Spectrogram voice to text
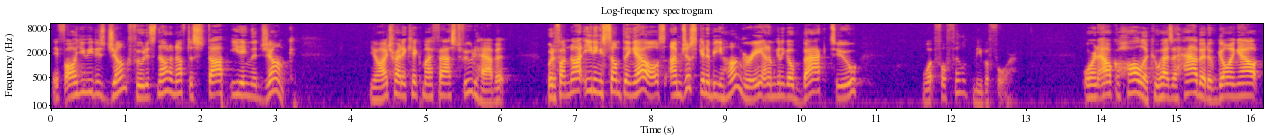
If all you eat is junk food, it's not enough to stop eating the junk. You know, I try to kick my fast food habit, but if I'm not eating something else, I'm just going to be hungry and I'm going to go back to what fulfilled me before or an alcoholic who has a habit of going out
